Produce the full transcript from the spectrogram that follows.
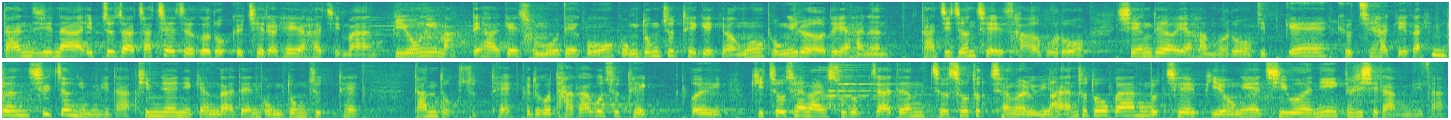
단지나 입주자 자체적으로 교체를 해야 하지만 비용이 막대하게 소모되고 공동주택의 경우 동의를 얻어야 하는 단지 전체의 사업으로 시행되어야 하므로 쉽게 교체하기가 힘든 실정입니다. 10년이 경과된 공동주택, 단독주택 그리고 다가구 주택 의 기초생활수급자 등 저소득층을 위한 수도관 교체 비용의 지원이 절실합니다.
